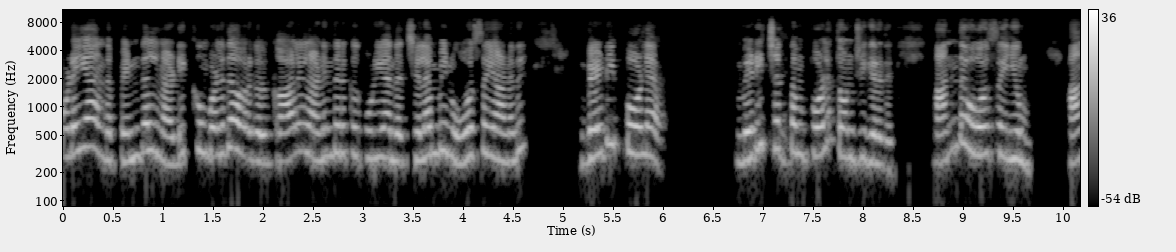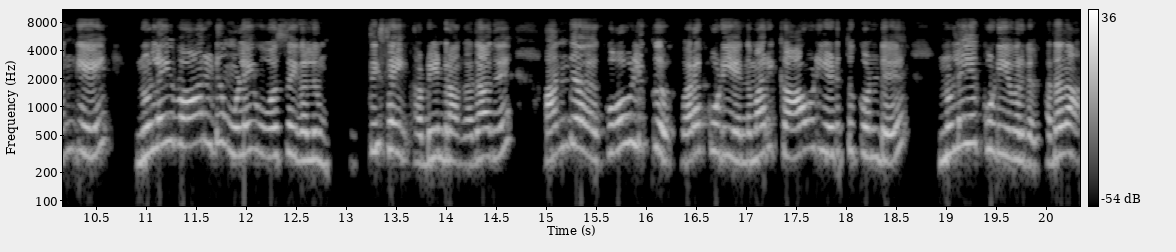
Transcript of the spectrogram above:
உடைய அந்த பெண்கள் நடிக்கும் பொழுது அவர்கள் காலில் அணிந்திருக்கக்கூடிய அந்த சிலம்பின் ஓசையானது வெடி போல வெடிச்சத்தம் போல தோன்றுகிறது. அந்த ஓசையும் அங்கே நுழைவாரிடு முளை ஓசைகளும் திசை அப்படின்றாங்க. அதாவது அந்த கோவிலுக்கு வரக்கூடிய இந்த மாதிரி காவடி எடுத்துக்கொண்டு நுழையக்கூடியவர்கள் அதான்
